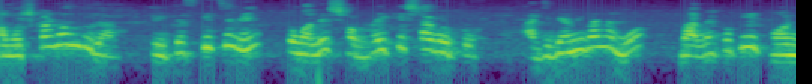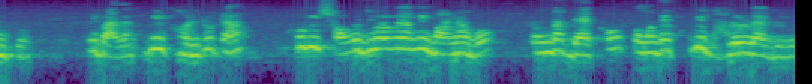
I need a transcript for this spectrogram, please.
নমস্কার বন্ধুরা রিতাস কিচেনে তোমাদের সবাইকে স্বাগত। আজকে আমি বানাবো বাঁধাকপির ঘন্ট। এই বাঁধাকপির ঘন্টটা খুবই সহজভাবে আমি বানাবো। তোমরা দেখো, তোমাদের খুবই ভালো লাগবে।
